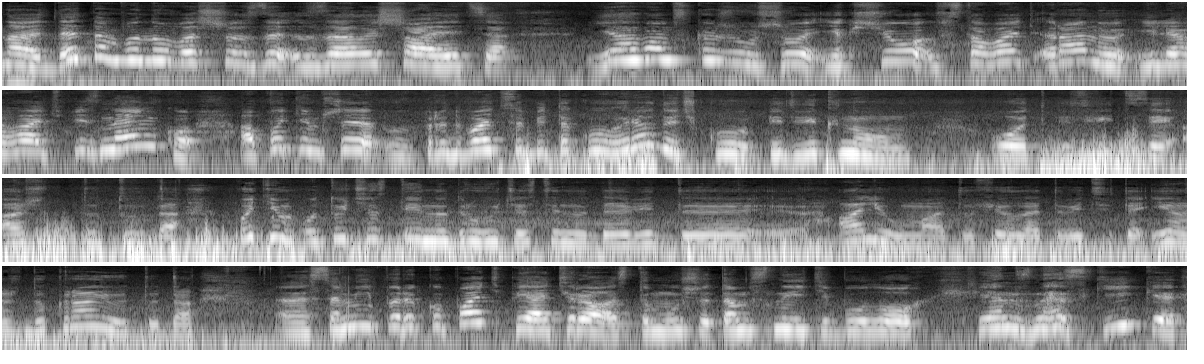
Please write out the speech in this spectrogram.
знаю, де там воно у вас що залишається. Я вам скажу, що якщо вставати рано і лягати пізненько, а потім ще придбати собі таку грядочку під вікном, от звідси аж до туди. Потім оту частину, другу частину, де від е, аліума, то фіолетовий цвіте, і аж до краю туди. Е, Самі перекопати п'ять разів, тому що там сниті було хрен зна скільки,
